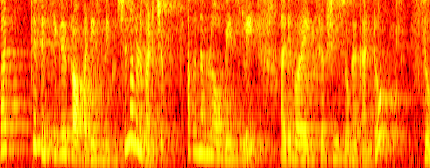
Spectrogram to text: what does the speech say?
പത്ത് ഫിസിക്കൽ പ്രോപ്പർട്ടീസിനെ കുറിച്ച് നമ്മൾ പഠിച്ചു. അപ്പോൾ നമ്മൾ ഓബിയസ്ലി അതിന് കുറേ എക്സെപ്ഷൻസും ഒക്കെ കണ്ടു. സോ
